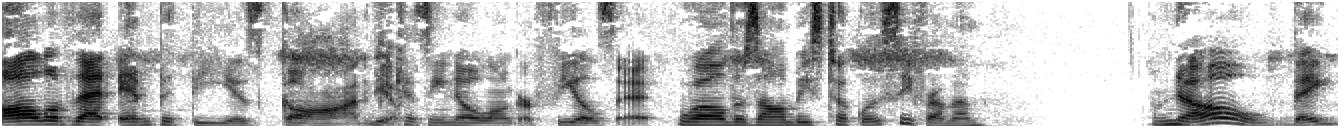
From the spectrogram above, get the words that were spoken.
all of that empathy is gone because he no longer feels it Well, the zombies took Lucy from him. no they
